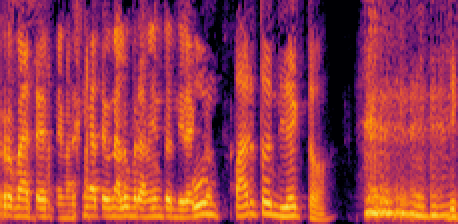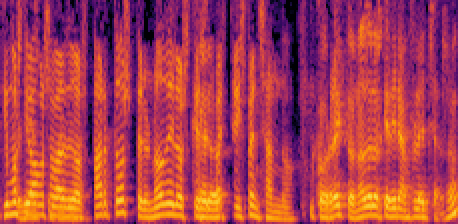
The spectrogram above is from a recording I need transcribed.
Roma Eterna. Imagínate un alumbramiento en directo. Un parto en directo. Dijimos que íbamos a hablar de los partos, pero no de los que Pero- estáis pensando. Correcto, no de los que tiran flechas, ¿no?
